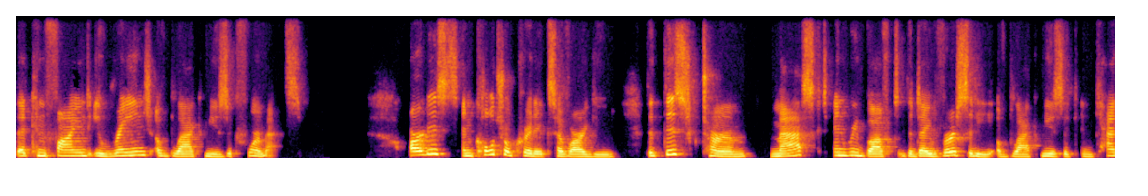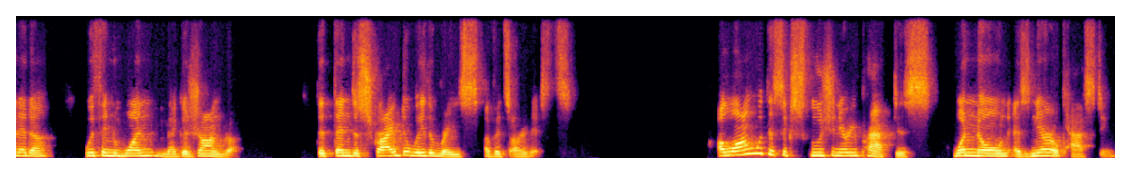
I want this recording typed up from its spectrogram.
that confined a range of Black music formats. Artists and cultural critics have argued that this term masked and rebuffed the diversity of Black music in Canada within one mega genre that then described away the race of its artists. Along with this exclusionary practice, one known as narrowcasting,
